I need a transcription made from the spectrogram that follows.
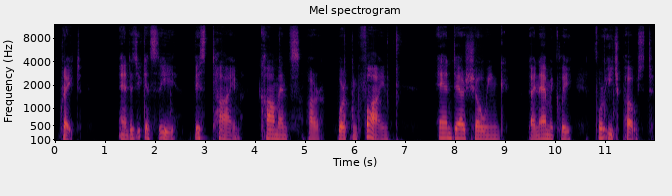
Great. And as you can see, this time comments are working fine and they're showing dynamically for each post.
